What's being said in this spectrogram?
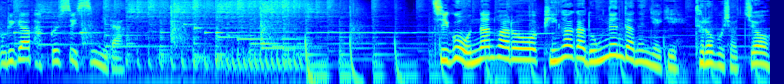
우리가 바꿀 수 있습니다. 지구 온난화로 빙하가 녹는다는 얘기 들어보셨죠?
